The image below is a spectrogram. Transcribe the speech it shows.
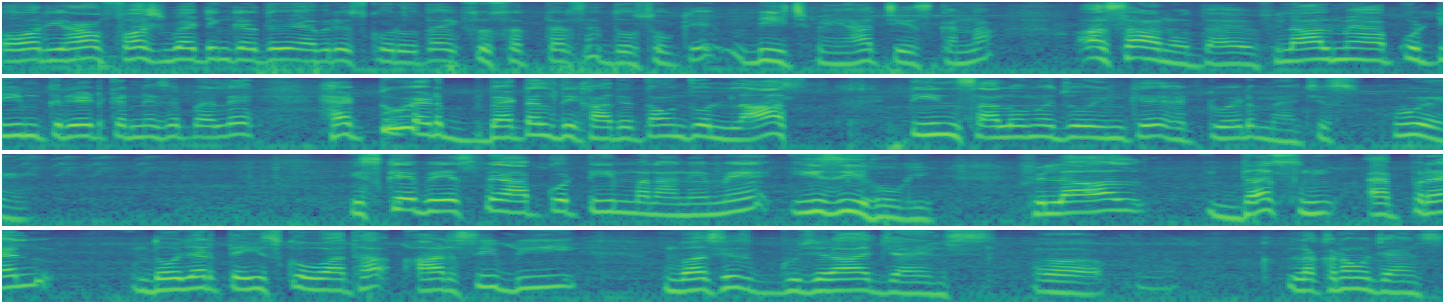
और यहाँ फ़र्स्ट बैटिंग करते हुए एवरेज स्कोर होता है 170 से 200 के बीच में यहाँ चेस करना। आसान होता है। फ़िलहाल मैं आपको टीम क्रिएट करने से पहले हेड टू हेड बैटल दिखा देता हूँ, जो लास्ट तीन सालों में जो इनके हेड टू हेड मैचेस हुए हैं। इसके बेस पे आपको टीम बनाने में इजी होगी। फ़िलहाल 10 अप्रैल 2023 को हुआ था RCB versus Gujarat giants Lucknow giants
